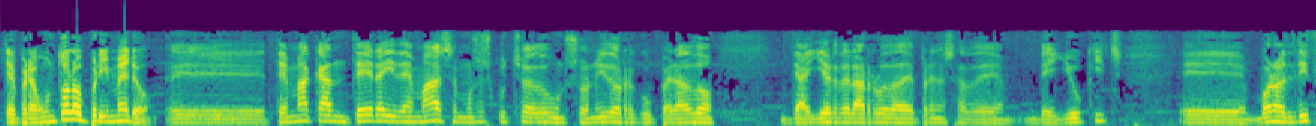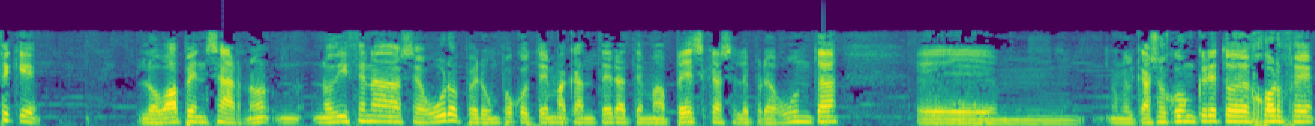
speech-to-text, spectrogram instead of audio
te pregunto lo primero, eh, tema cantera y demás, hemos escuchado un sonido recuperado de ayer de la rueda de prensa de, de Jukic. Eh, bueno, él dice que lo va a pensar, ¿no? No dice nada seguro, pero un poco tema cantera, tema pesca, se le pregunta. Eh, en el caso concreto de Jorge,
